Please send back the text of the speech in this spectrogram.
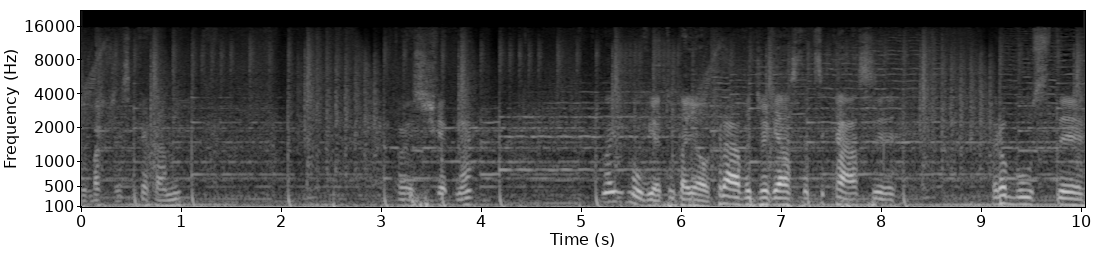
Zobaczcie z kwiatami. To jest świetne. No i mówię tutaj o trawy drzewiaste, cykasy, robusty,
